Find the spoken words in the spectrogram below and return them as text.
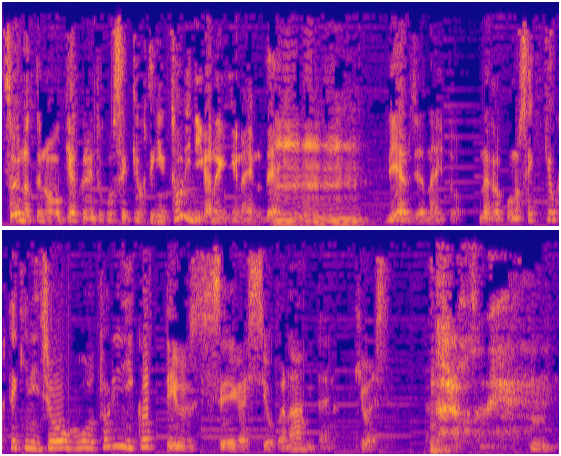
そういうのってのを逆に言うとこう積極的に取りに行かなきゃいけないので。リアルじゃないと。だからこの積極的に情報を取りに行くっていう姿勢が必要かな、みたいな気はしてなるほどね。る。うん。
